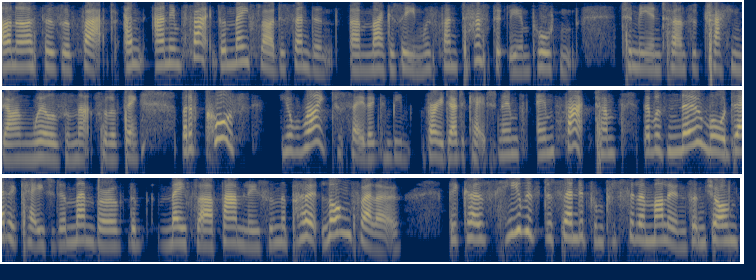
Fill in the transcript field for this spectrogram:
unearthers of fact. And, and in fact, the Mayflower Descendant um, magazine was fantastically important to me in terms of tracking down wills and that sort of thing. But of course, you're right to say they can be very dedicated. And in, in fact, um, there was no more dedicated a member of the Mayflower families than the poet Longfellow, because he was descended from Priscilla Mullins and John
